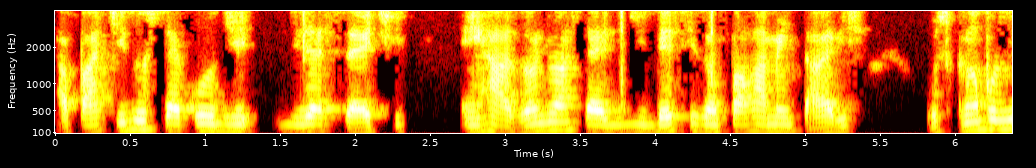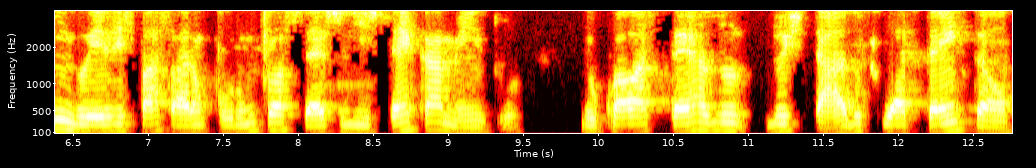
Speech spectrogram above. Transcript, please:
A partir do século XVII, em razão de uma série de decisões parlamentares, os campos ingleses passaram por um processo de cercamento, no qual as terras do, do Estado, que até então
